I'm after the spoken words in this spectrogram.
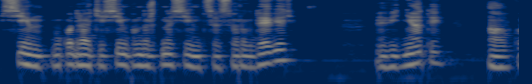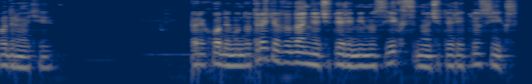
7 у квадраті 7 помножити на 7 це 49. Відняти а в квадраті. Переходимо до третього завдання. 4 мінус х на 4 плюс х.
